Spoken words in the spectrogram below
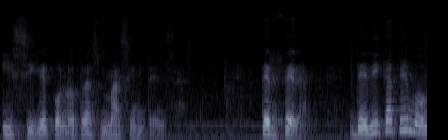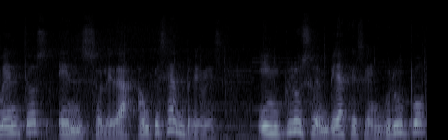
y sigue con otras más intensas. Tercera, dedícate momentos en soledad, aunque sean breves. Incluso en viajes en grupo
